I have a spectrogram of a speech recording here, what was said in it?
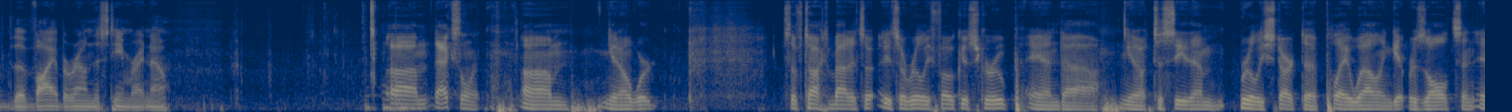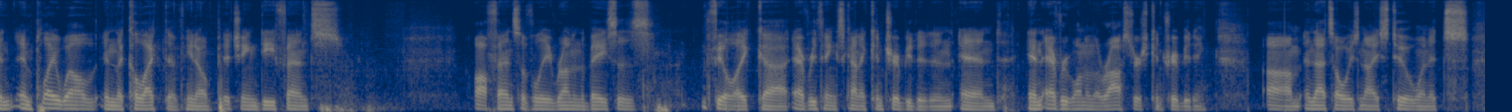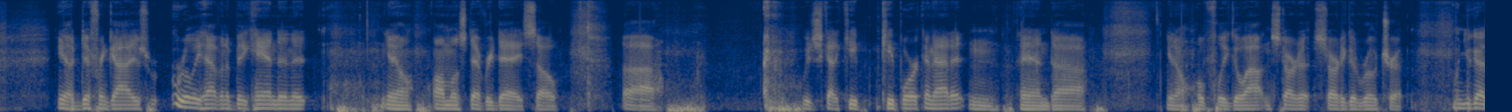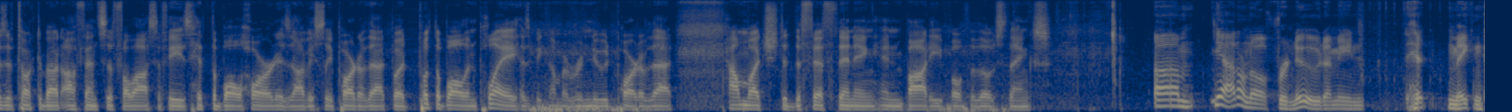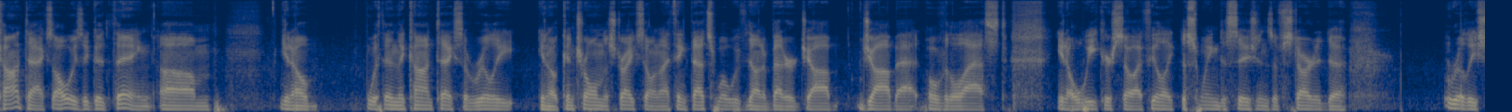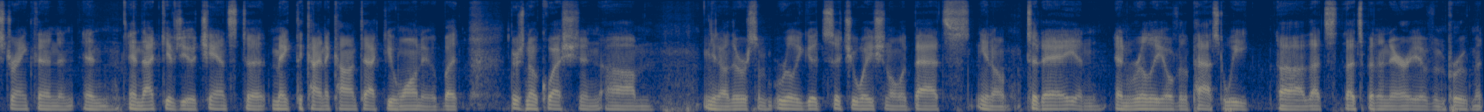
describe the vibe around this team right now? Excellent. Um, you know, we're so I've talked about it, it's a it's a really focused group, and uh, you know to see them really start to play well and get results and, and, and play well in the collective. You know, pitching, defense, offensively, running the bases. Feel like uh, everything's kind of contributed, and and and everyone on the roster is contributing, um, and that's always nice too when it's you know different guys really having a big hand in it you know almost every day so uh, we just got to keep keep working at it and and uh, you know hopefully go out and start a start a good road trip When you guys have talked about offensive philosophies, hit the ball hard is obviously part of that, but put the ball in play has become a renewed part of that. How much did the fifth inning embody both of those things? yeah i don't know if renewed i mean hit making contacts always a good thing. Um, you know within the context of really you know controlling the strike zone i think that's what we've done a better job job at over the last you know week or so. I feel like the swing decisions have started to really strengthen and, and and that gives you a chance to make the kind of contact you want to. But there's no question um, you know there were some really good situational at bats you know today and and really over the past week uh, that's that's been an area of improvement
